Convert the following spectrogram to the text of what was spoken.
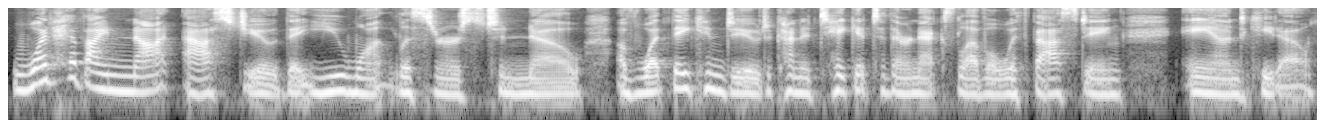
what have I not asked you that you want listeners to know of what they can do to kind of take it to their next level with fasting and keto.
